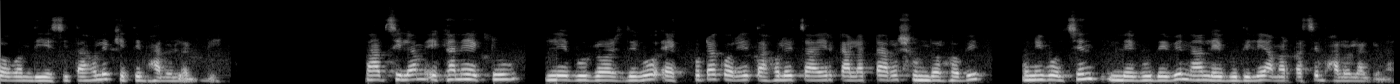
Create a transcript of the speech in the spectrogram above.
লবণ দিয়েছি, তাহলে খেতে ভালো লাগবে। ভাবছিলাম এখানে একটু লেবুর রস দেব, এক ফোঁটা করে, তাহলে চায়ের কালারটা আরও সুন্দর হবে। উনি বলছেন, লেবু দেবে না, লেবু দিলে আমার কাছে ভালো লাগে না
